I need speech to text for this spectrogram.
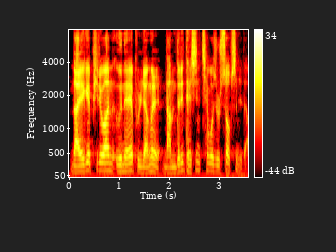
나에게 필요한 은혜의 분량을 남들이 대신 채워줄 수 없습니다.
